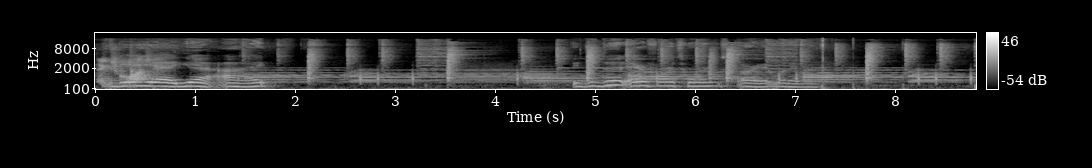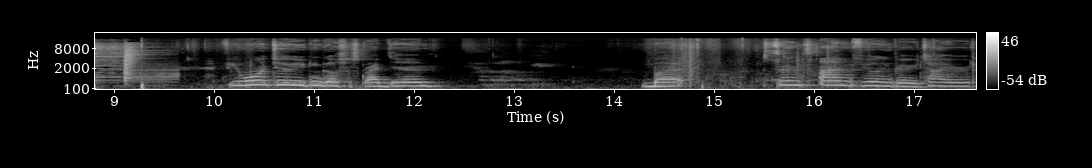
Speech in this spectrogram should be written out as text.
Thanks for Yeah, watching. yeah, yeah, alright. If you did Air Force Ones, alright, whatever. You want to, you can go subscribe to him. But since I'm feeling very tired,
